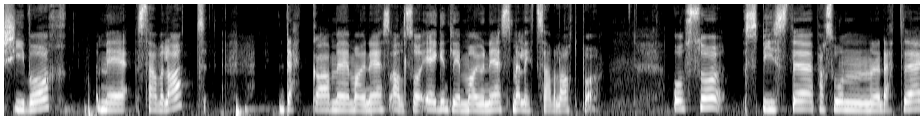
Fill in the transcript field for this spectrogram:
skiver med servelat dekka med majones, altså egentlig majones med litt servelat på. Og så spiste personen dette,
